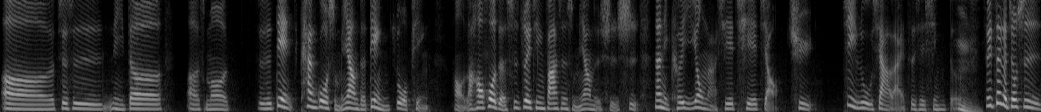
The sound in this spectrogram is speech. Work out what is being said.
呃，就是你的呃什么，就是电看过什么样的电影作品，好，然后或者是最近发生什么样的时事，那你可以用哪些切角去记录下来这些心得。嗯，所以这个就是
